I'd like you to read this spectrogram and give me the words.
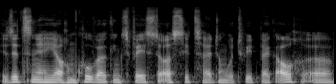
Wir sitzen ja hier auch im Coworking Space der Ostsee-Zeitung, wo Tweetback auch äh,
